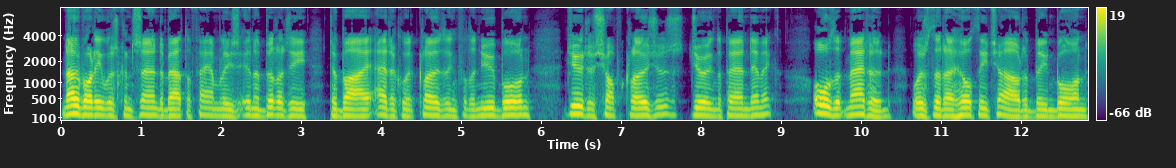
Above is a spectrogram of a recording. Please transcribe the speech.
Nobody was concerned about the family's inability to buy adequate clothing for the newborn due to shop closures during the pandemic. All that mattered was that a healthy child had been born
